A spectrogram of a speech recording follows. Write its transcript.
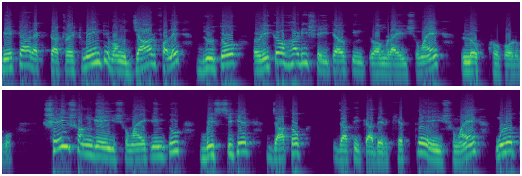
বেটার একটা ট্রিটমেন্ট এবং যার ফলে দ্রুত রিকভারি সেইটাও কিন্তু আমরা এই সময়ে লক্ষ্য করব। সেই সঙ্গে এই সময়ে কিন্তু বৃশ্চিকের জাতক জাতিকাদের ক্ষেত্রে এই সময়ে মূলত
